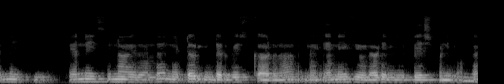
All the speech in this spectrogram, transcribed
என்ஐசி என்ஐசினா இது வந்து நெட்ஒர்க் இன்டர்ஃபேஸ் கார்டு தான். என்ஐசி விளையாடி நீங்கள் பேஸ்ட் பண்ணிக்கோங்க.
